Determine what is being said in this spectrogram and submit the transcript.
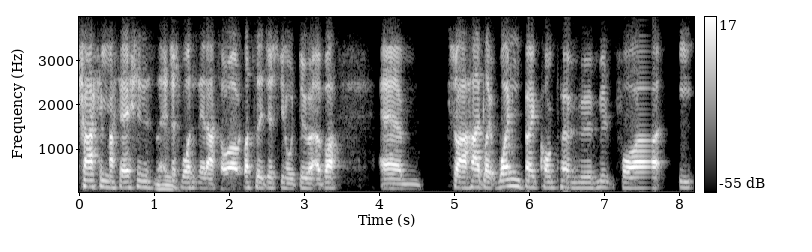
tracking my sessions, mm-hmm. it just wasn't there at all. I would literally just, you know, do whatever. Um, so I had like one big compound movement for each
